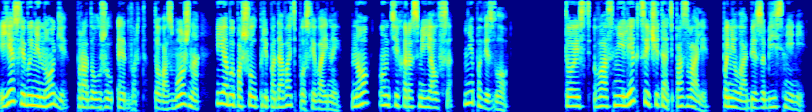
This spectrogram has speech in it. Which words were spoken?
«Если бы не ноги», — продолжил Эдвард, «то, возможно, я бы пошел преподавать после войны. Но, — он тихо рассмеялся, — не повезло». «То есть вас не лекции читать позвали?» — поняла без объяснений.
